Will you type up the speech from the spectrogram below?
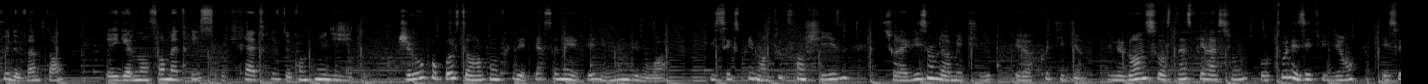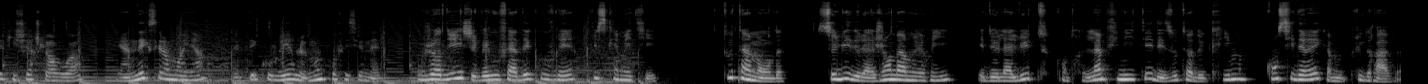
plus de 20 ans et également formatrice et créatrice de contenus digitaux. Je vous propose de rencontrer des personnalités du monde du droit qui s'expriment en toute franchise sur la vision de leur métier et leur quotidien. Une grande source d'inspiration pour tous les étudiants et ceux qui cherchent leur voie un excellent moyen de découvrir le monde professionnel. Aujourd'hui, je vais vous faire découvrir plus qu'un métier, tout un monde, celui de la gendarmerie et de la lutte contre l'impunité des auteurs de crimes considérés comme le plus grave.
